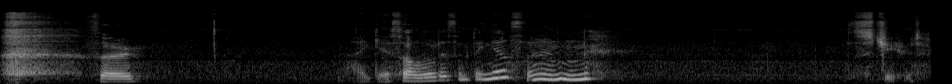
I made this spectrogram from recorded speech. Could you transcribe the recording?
so I guess I'll order something else then. Stupid.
